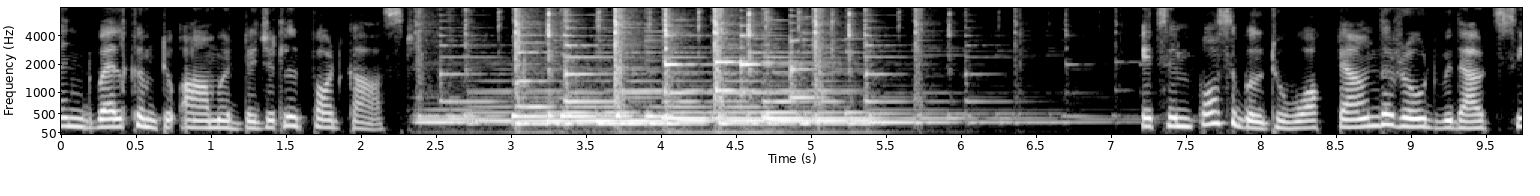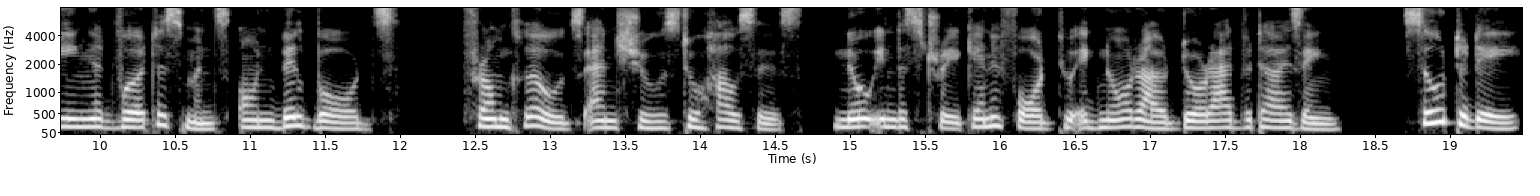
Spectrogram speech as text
and welcome to Armored Digital Podcast. It's impossible to walk down the road without seeing advertisements on billboards. From clothes and shoes to houses, no industry can afford to ignore outdoor advertising. So today,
